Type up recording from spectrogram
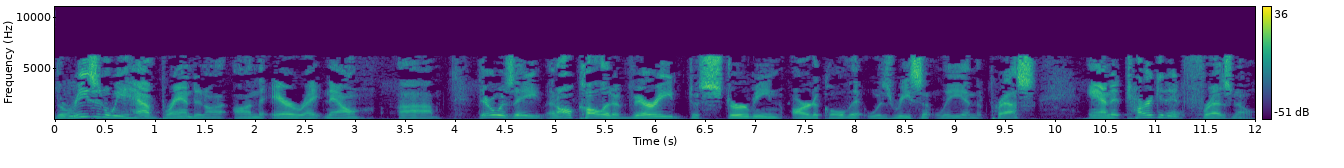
The reason we have Brandon on, on the air right now, um, there was a, and I'll call it a very disturbing article that was recently in the press, and it targeted Fresno.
